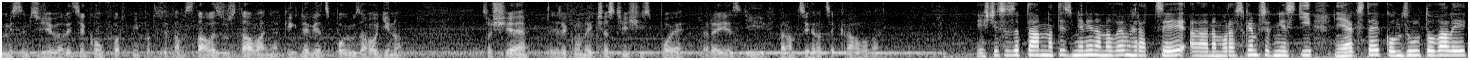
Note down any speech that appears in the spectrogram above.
myslím si, že velice komfortní, protože tam stále zůstává nějakých 9 spojů za hodinu, což je, teď řeknu, nejčastější spoje, které jezdí v rámci Hradce Králové. Ještě se zeptám na ty změny na Novém Hradci a na Moravském předměstí. Nějak jste je konzultovali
